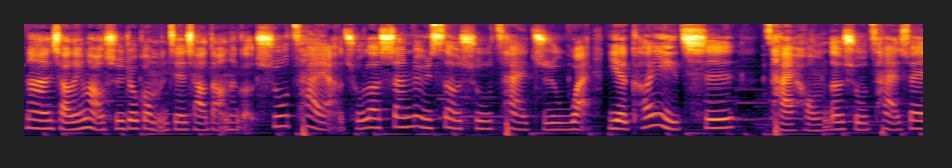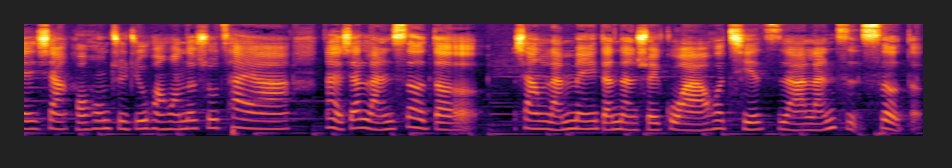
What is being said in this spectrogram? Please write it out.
那小林老师就跟我们介绍到，那个蔬菜啊，除了深绿色蔬菜之外，也可以吃。彩虹的蔬菜，所以像红红、橘橘、黄黄的蔬菜啊，那有些蓝色的，像蓝莓等等水果啊，或茄子啊，蓝紫色的。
